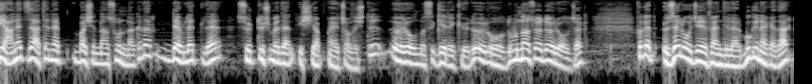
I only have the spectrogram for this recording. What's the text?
Diyanet zaten hep başından sonuna kadar devletle sürtüşmeden iş yapmaya çalıştı. Öyle olması gerekiyordu, öyle oldu. Bundan sonra da öyle olacak. Fakat özel hoca efendiler bugüne kadar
